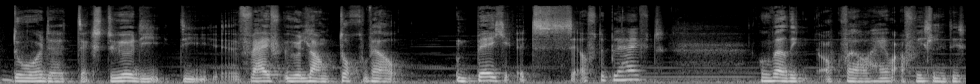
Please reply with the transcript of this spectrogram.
door de textuur die, die vijf uur lang toch wel een beetje hetzelfde blijft. Hoewel die ook wel heel afwisselend is.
